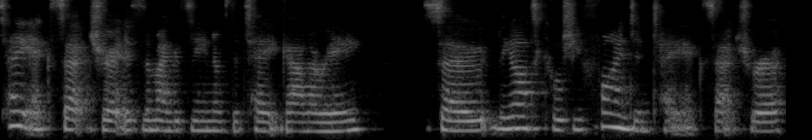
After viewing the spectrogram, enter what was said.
Tate Etc. is the magazine of the Tate Gallery. So the articles you find in Tate Etc.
